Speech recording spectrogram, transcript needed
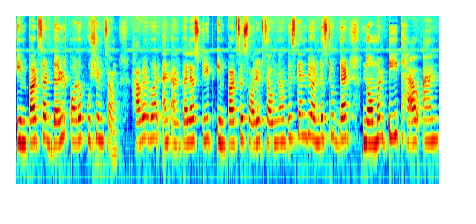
imparts a dull or a cushioned sound. However an ankylosed teeth imparts a solid sound. Now this can be understood that normal teeth have an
